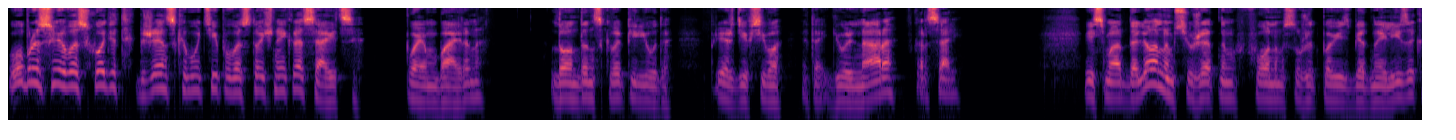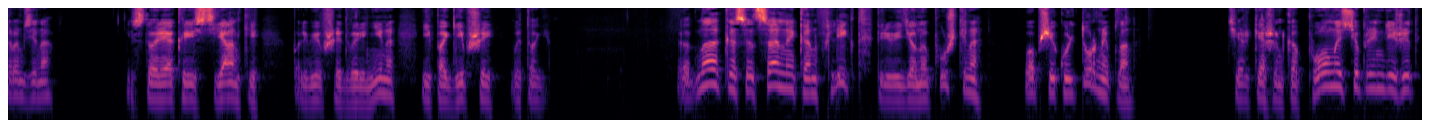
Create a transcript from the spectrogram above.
Образ ее восходит к женскому типу восточной красавицы, поэм Байрона, лондонского периода. Прежде всего, это Гюльнара в «Корсаре», Весьма отдаленным сюжетным фоном служит повесть «Бедная Лиза» Карамзина. История крестьянки, полюбившей дворянина и погибшей в итоге. Однако социальный конфликт переведен у Пушкина в общекультурный план. Черкешенко полностью принадлежит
